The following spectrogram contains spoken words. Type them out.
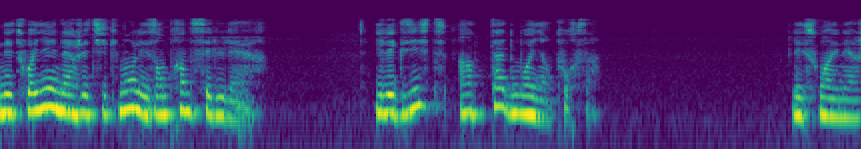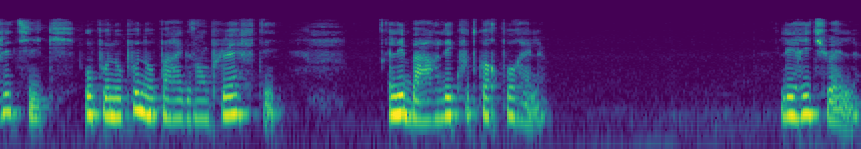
Nettoyer énergétiquement les empreintes cellulaires. Il existe un tas de moyens pour ça. Les soins énergétiques, Oponopono par exemple, l'EFT, les barres, l'écoute corporelle, les rituels.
